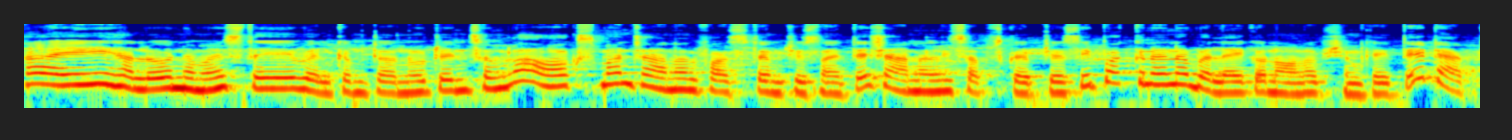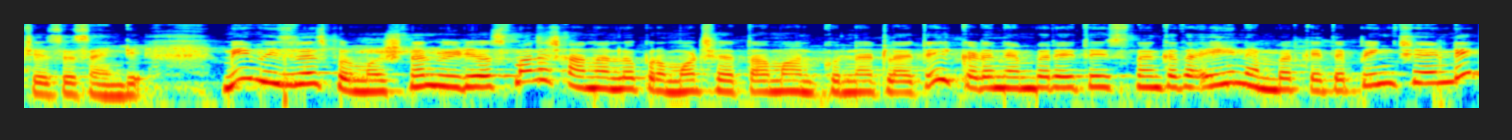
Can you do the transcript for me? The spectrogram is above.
Hi hello నమస్తే. Welcome to Anu టెన్సంలో ఆక్స్మాన్ ఛానల్ ఫస్ట్ టైం చూసిన అయితే ఛానల్ని సబ్స్క్రైబ్ చేసి పక్కన బెల్ ఆల్ ఆప్షన్కి అయితే ట్యాప్ చేసేసేయండి. మీ బిజినెస్ ప్రమోషనల్ వీడియోస్ మన ఛానల్లో ప్రమోట్ చేద్దామా అనుకున్నట్లయితే ఇక్కడ నెంబర్ అయితే ఇస్తున్నాం కదా ఈ నెంబర్కి అయితే పింక్ చేయండి.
